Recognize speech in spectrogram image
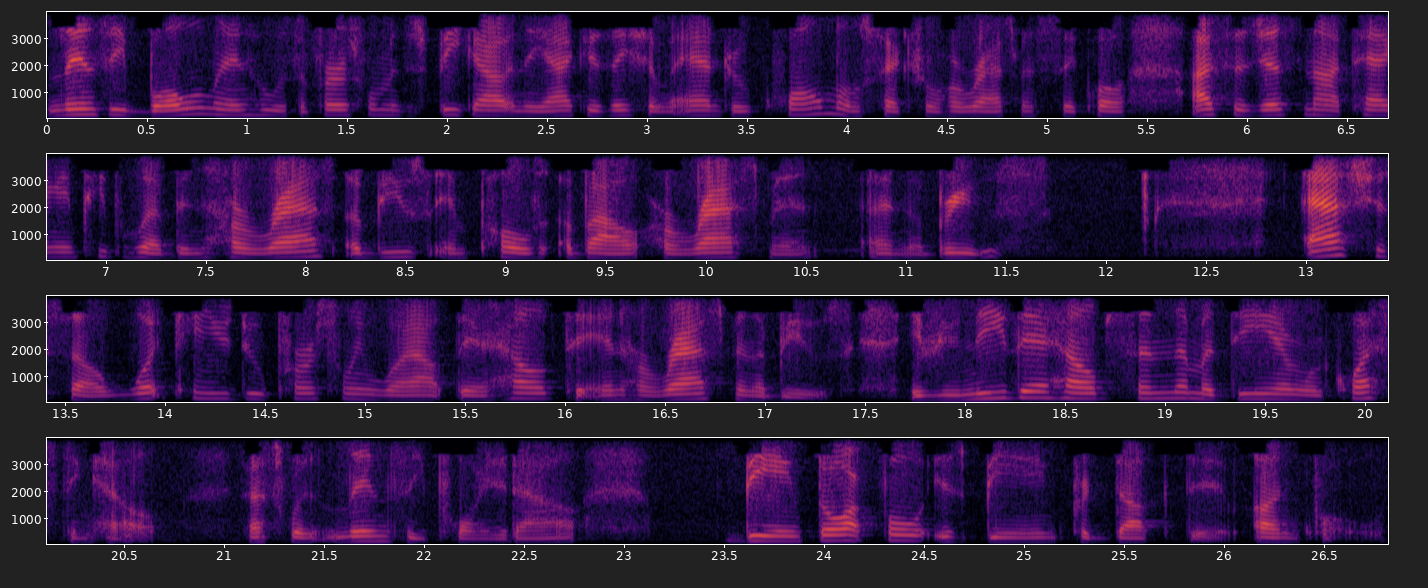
Lindsey Boylan, who was the first woman to speak out in the accusation of Andrew Cuomo's sexual harassment, said, quote, I suggest not tagging people who have been harassed, abused, in posts about harassment and abuse. Ask yourself, what can you do personally without their help to end harassment abuse? If you need their help, send them a DM requesting help. That's what Lindsey pointed out. Being thoughtful is being productive, unquote.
